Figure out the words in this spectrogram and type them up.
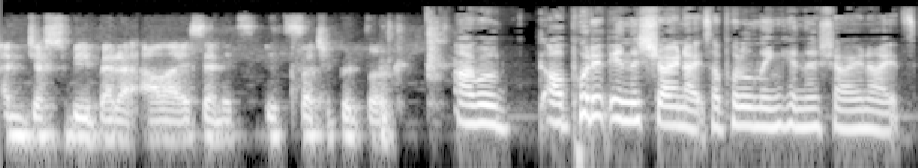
and just to be better allies and it's it's such a good book. I will I'll put it in the show notes. I'll put a link in the show notes.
